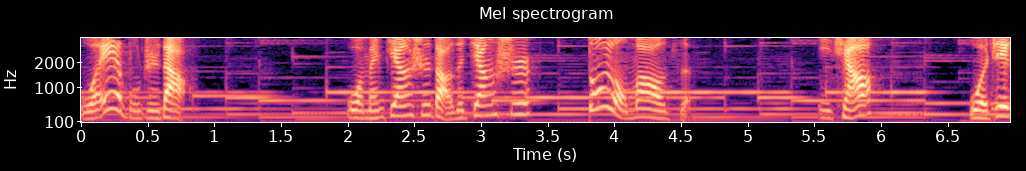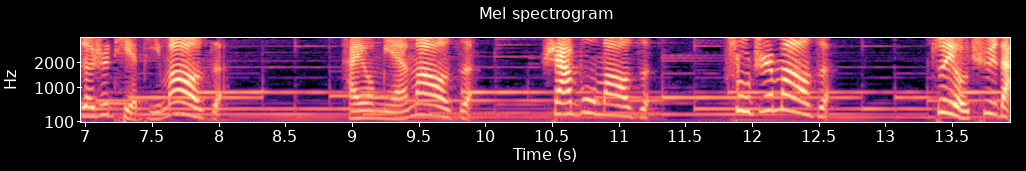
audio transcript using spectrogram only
我也不知道。我们僵尸岛的僵尸都有帽子。”你瞧，我这个是铁皮帽子，还有棉帽子、纱布帽子、树枝帽子，最有趣的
